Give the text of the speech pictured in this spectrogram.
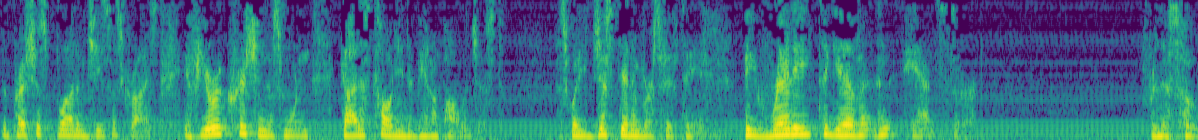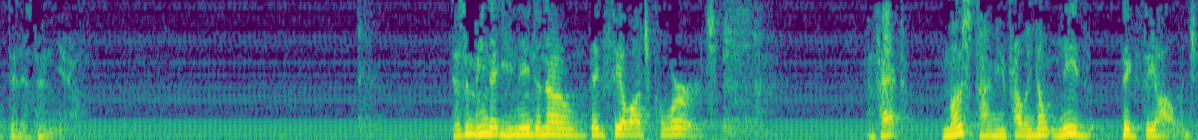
the precious blood of Jesus Christ, if you're a Christian this morning, God has called you to be an apologist. That's what he just did in verse 15. Be ready to give an answer for this hope that is in you. Doesn't mean that you need to know big theological words. In fact, most of the time you probably don't need big theology.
